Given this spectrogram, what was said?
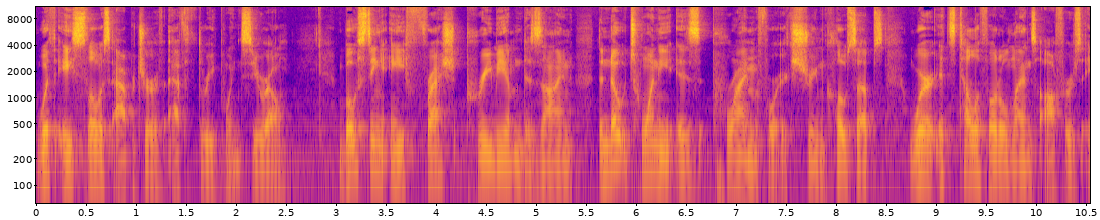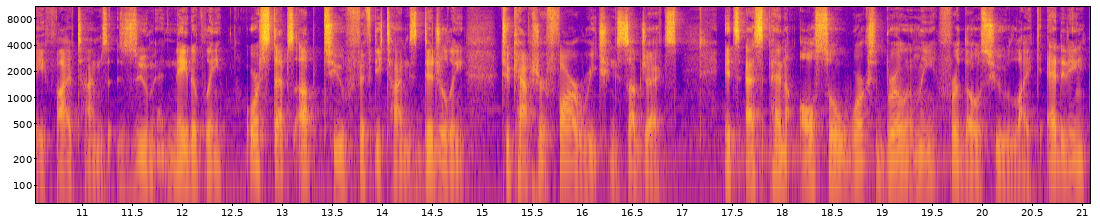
with a slowest aperture of f3.0. Boasting a fresh premium design, the Note 20 is prime for extreme close ups, where its telephoto lens offers a 5 times zoom natively or steps up to 50 times digitally to capture far reaching subjects. Its S Pen also works brilliantly for those who like editing,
